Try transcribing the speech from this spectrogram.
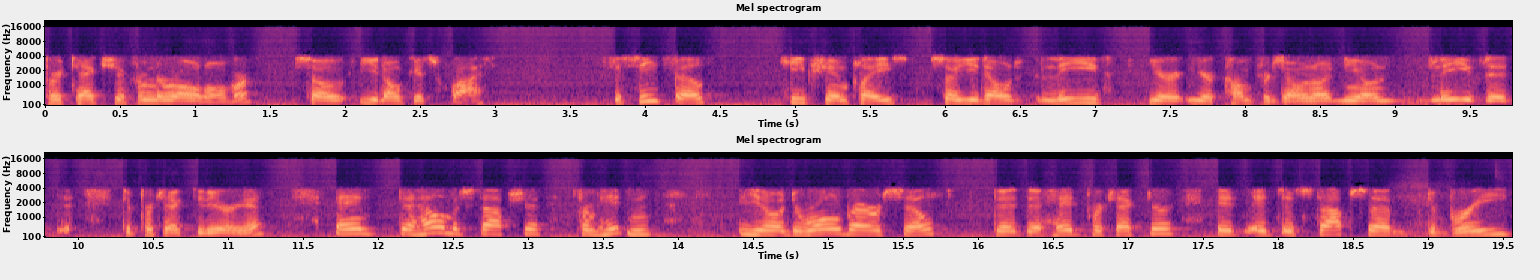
protects you from the rollover so you don't get squat. The seatbelt keeps you in place so you don't leave your your comfort zone or you know leave the the protected area. And the helmet stops you from hitting you know the roll bar itself the, the head protector. It, it, it stops uh, debris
